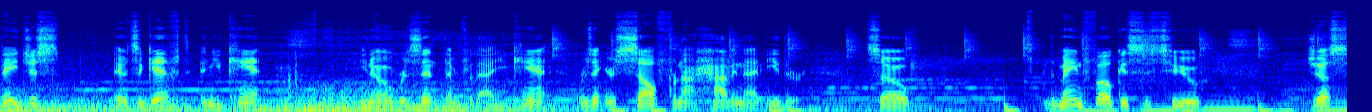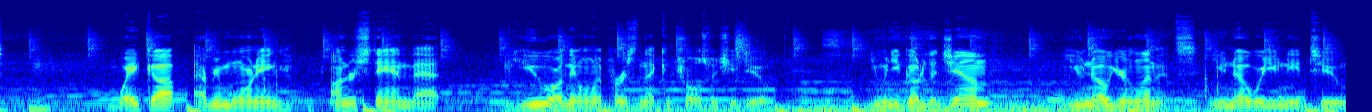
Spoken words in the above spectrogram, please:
they just, it's a gift and you can't, you know, resent them for that. You can't resent yourself for not having that either. So the main focus is to just wake up every morning, understand that you are the only person that controls what you do. You, when you go to the gym, you know your limits. You know where you need to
